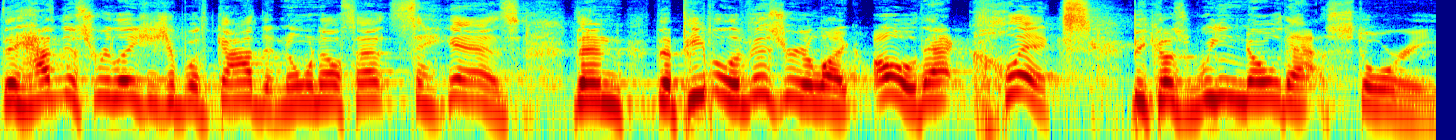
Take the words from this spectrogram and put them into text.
they have this relationship with God that no one else has, then the people of Israel are like, oh, that clicks because we know that story,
